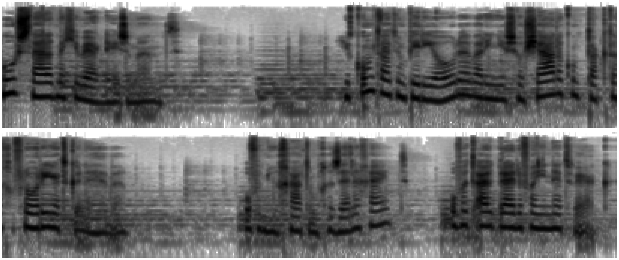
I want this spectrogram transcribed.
Hoe staat het met je werk deze maand? Je komt uit een periode waarin je sociale contacten gefloreerd kunnen hebben. Of het nu gaat om gezelligheid of het uitbreiden van je netwerk.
